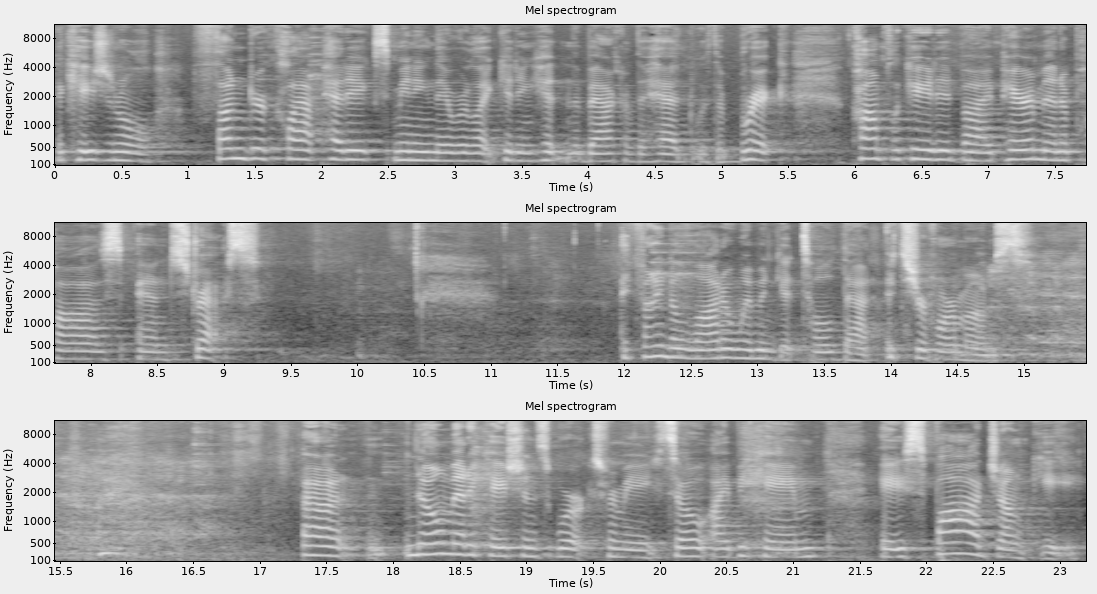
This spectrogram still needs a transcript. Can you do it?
occasional thunderclap headaches, meaning they were like getting hit in the back of the head with a brick, complicated by perimenopause and stress. I find a lot of women get told that it's your hormones. uh, no medications worked for me, so I became a spa junkie.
